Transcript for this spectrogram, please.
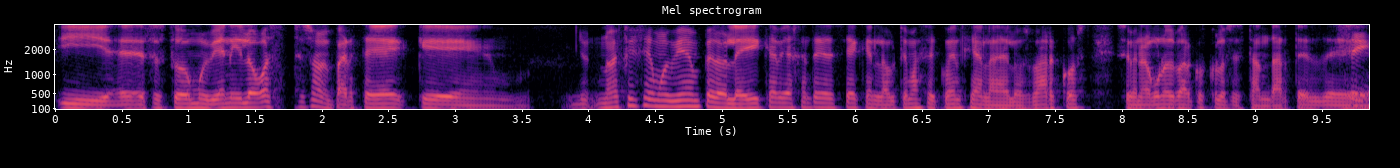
Y eso estuvo muy bien. Y luego es eso, me parece que. yo no me fijé muy bien, pero leí que había gente que decía que en la última secuencia, en la de los barcos, se ven algunos barcos con los estandartes de, Sí.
